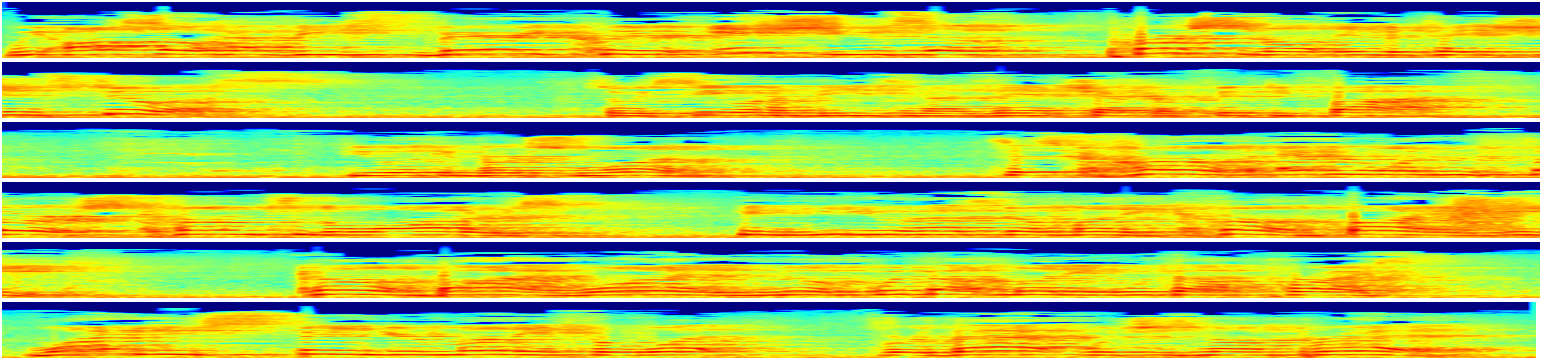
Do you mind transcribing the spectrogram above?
we also have these very clear issues of personal invitations to us. So we see one of these in Isaiah chapter 55. If you look at verse 1, it says, Come, everyone who thirsts, come to the waters, and he who has no money, come, buy and eat. Come, buy wine and milk without money and without price. Why do you spend your money for what for that which is not bread?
